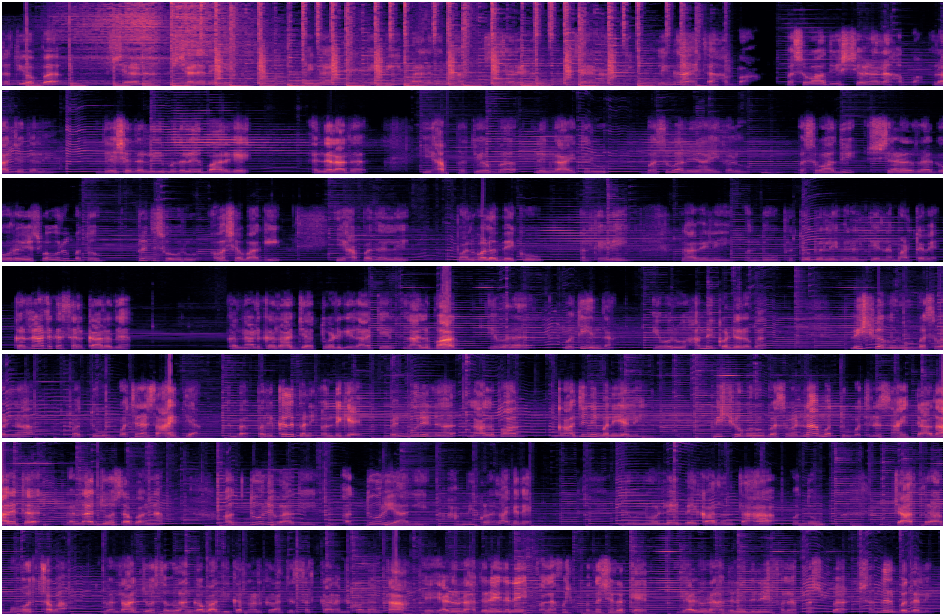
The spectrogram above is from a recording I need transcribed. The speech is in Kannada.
ಪ್ರತಿಯೊಬ್ಬ ಶರಣ ಶರಣರಿಗೆ ಲಿಂಗಾಯತ ದೇವಿ ಬಳಗದಿಂದ ಶರಣ ಶರಣಾರ್ಥಿ ಲಿಂಗಾಯತ ಹಬ್ಬ ಬಸವಾದಿ ಶರಣರ ಹಬ್ಬ. ರಾಜ್ಯದಲ್ಲಿ, ದೇಶದಲ್ಲಿ ಮೊದಲೇ ಬಾರಿಗೆ ಎನ್ನಲಾದ ಈ ಹಬ್ಬ ಪ್ರತಿಯೊಬ್ಬ ಲಿಂಗಾಯತರು, ಬಸವ ಅನುಯಾಯಿಗಳು, ಬಸವಾದಿ ಶರಣರನ್ನ ಗೌರವಿಸುವವರು ಮತ್ತು ಪ್ರೀತಿಸುವವರು ಅವಶ್ಯವಾಗಿ ಈ ಹಬ್ಬದಲ್ಲಿ ಪಾಲ್ಗೊಳ್ಳಬೇಕು ಅಂತ ಹೇಳಿ ನಾವಿಲ್ಲಿ ಒಂದು ಪ್ರತಿಯೊಬ್ಬರಲ್ಲಿ ವಿನಂತಿಯನ್ನ ಮಾಡ್ತೇವೆ. ಕರ್ನಾಟಕ ಸರ್ಕಾರದ ಕರ್ನಾಟಕ ರಾಜ್ಯ ತೋಳಿಗೆ ಇಲಾಖೆ ಲಾಲ್ಬಾಗ್ ಇವರ ವತಿಯಿಂದ ಇವರು ಹಮ್ಮಿಕೊಂಡಿರುವ ವಿಶ್ವಗುರು ಬಸವಣ್ಣ ಮತ್ತು ವಚನ ಸಾಹಿತ್ಯ ಎಂಬ ಪರಿಕಲ್ಪನೆಯೊಂದಿಗೆ ಬೆಂಗಳೂರಿನ ಲಾಲ್ಬಾಗ್ ಗಾಜಿನ ಮನೆಯಲ್ಲಿ ವಿಶ್ವಗುರು ಬಸವಣ್ಣ ಮತ್ತು ವಚನ ಸಾಹಿತ್ಯ ಆಧಾರಿತ ಗಣರಾಜ್ಯೋತ್ಸವವನ್ನು ಅದ್ದೂರಿಯಾಗಿ ಅದ್ದೂರಿಯಾಗಿ ಹಮ್ಮಿಕೊಳ್ಳಲಾಗಿದೆ. ಇದು ನೋಡಲೇಬೇಕಾದಂತಹ ಒಂದು ಜಾತ್ರಾ ಮಹೋತ್ಸವ. ಗಣರಾಜ್ಯೋತ್ಸವದ ಅಂಗವಾಗಿ ಕರ್ನಾಟಕ ರಾಜ್ಯ ಸರ್ಕಾರ ಹಮ್ಮಿಕೊಂಡಂತಹ ಎರಡ್ನೂರ ಹದಿನೈದನೇ ಫಲಪುಷ್ಪ ಪ್ರದರ್ಶನಕ್ಕೆ ಎರಡ್ನೂರ ಹದಿನೈದನೇ ಫಲಪುಷ್ಪ ಸಂದರ್ಭದಲ್ಲಿ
